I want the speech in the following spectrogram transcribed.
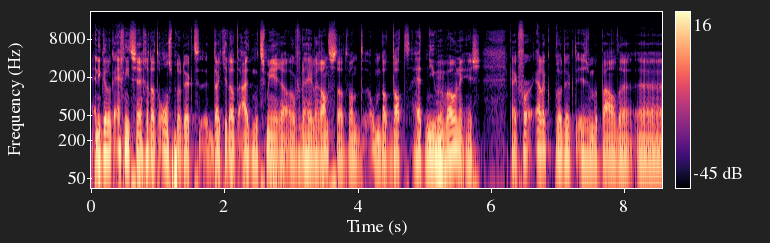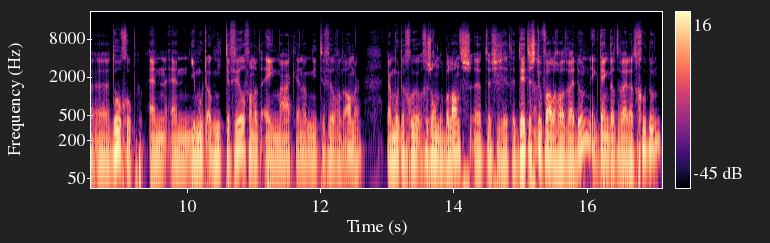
En ik wil ook echt niet zeggen dat ons product, dat je dat uit moet smeren over de hele Randstad, want omdat dat het nieuwe Hmm. wonen is. Kijk, voor elk product is een bepaalde eh, doelgroep. En, en je moet ook niet te veel van het een maken en ook niet te veel van het ander. Daar moet een gezonde balans tussen zitten. Dit is toevallig wat wij doen. Ik denk dat wij dat goed doen.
